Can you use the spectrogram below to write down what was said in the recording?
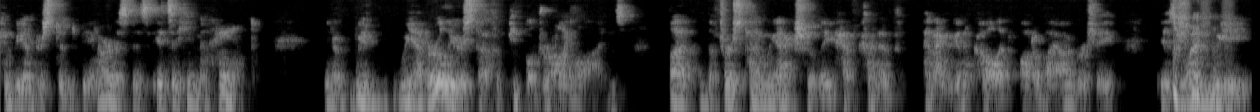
can be understood to be an artist is it's a human hand. You know, we we have earlier stuff of people drawing lines, but the first time we actually have kind of, and I'm going to call it autobiography, is when we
